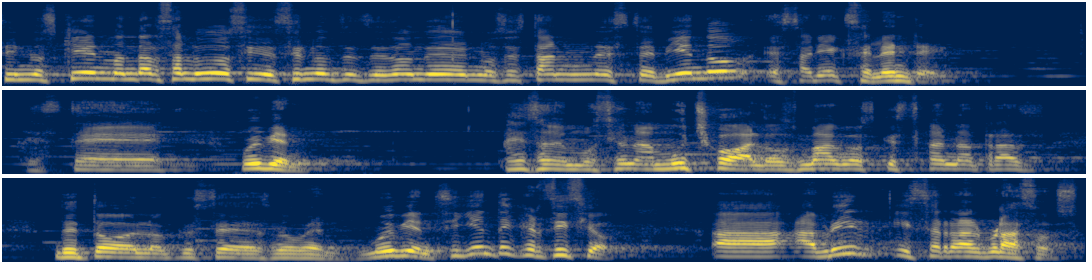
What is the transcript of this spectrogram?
Si nos quieren mandar saludos y decirnos desde dónde nos están este, viendo, estaría excelente. Este, muy bien. Eso emociona mucho a los magos que están atrás de todo lo que ustedes no ven. Muy bien, siguiente ejercicio. Abrir y cerrar brazos.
